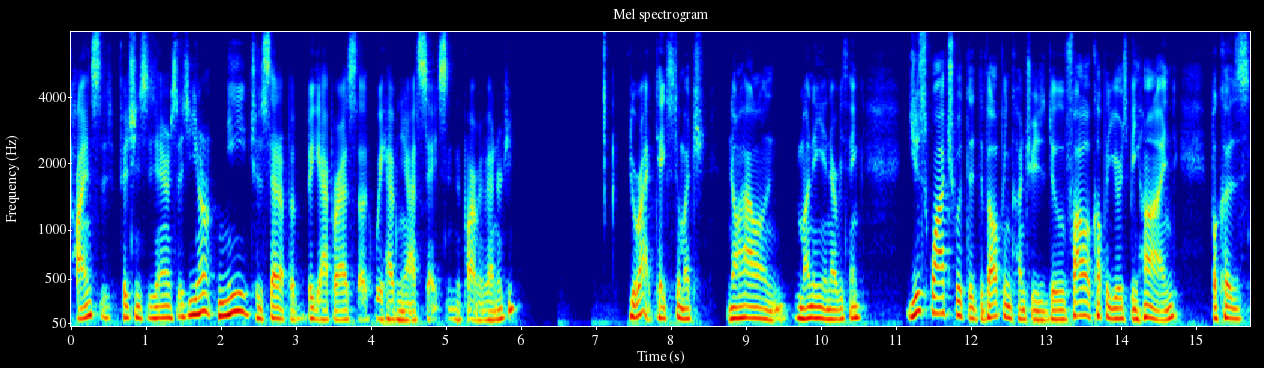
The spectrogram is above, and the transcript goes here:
appliance efficiency standards you don't need to set up a big apparatus like we have in the United States in the Department of Energy. You're right, it takes too much know-how and money and everything. Just watch what the developing countries do, follow a couple years behind, because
